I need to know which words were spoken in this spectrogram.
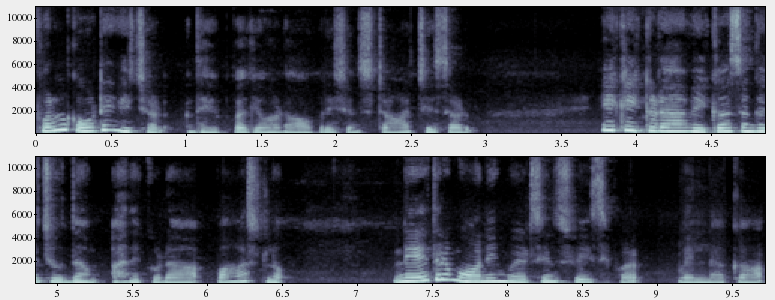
ఫుల్ కోటింగ్ ఇచ్చాడు. దెబ్బకి వాడు ఆపరేషన్ స్టార్ట్ చేశాడు. ఇక ఇక్కడ వికాసంగా చూద్దాం. అది కూడా పాస్ట్లో నేత్ర మార్నింగ్ మెడిసిన్స్ వేసి వెళ్ళాక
